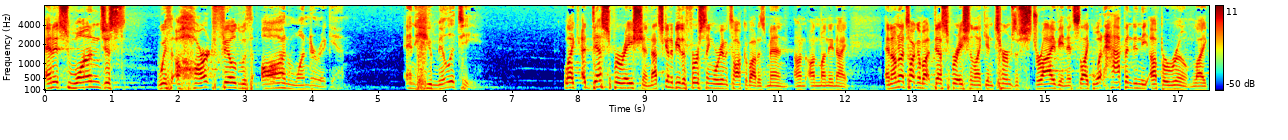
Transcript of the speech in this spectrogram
And it's one just with a heart filled with awe and wonder again, and humility. Like a desperation. That's going to be the first thing we're going to talk about as men on, on Monday night. And I'm not talking about desperation like in terms of striving. It's like what happened in the upper room. Like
